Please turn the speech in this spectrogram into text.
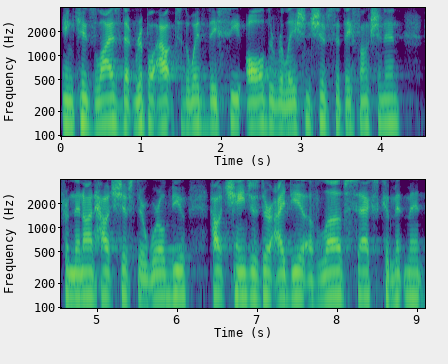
in kids' lives that ripple out to the way that they see all the relationships that they function in from then on, how it shifts their worldview, how it changes their idea of love, sex, commitment,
